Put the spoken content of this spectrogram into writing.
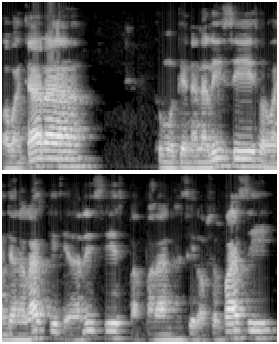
wawancara kemudian analisis wawancara lagi dianalisis paparan hasil observasi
